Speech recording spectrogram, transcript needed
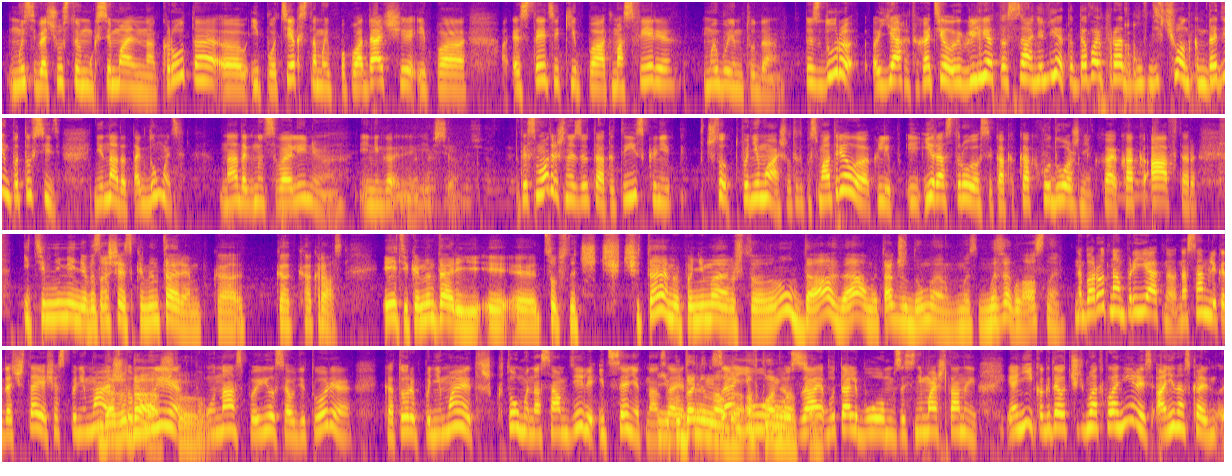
мы себя чувствуем максимально круто э, и по текстам, и по подаче, и по эстетике, по атмосфере. Мы будем туда. То есть дура, я хотела, лето, Саня, лето, давай про девчонкам дадим потусить. Не надо так думать. Надо гнуть свою линию и, не, и все. Ты смотришь на результаты, ты искренне что ты понимаешь. Вот ты посмотрела клип и, и расстроился как, как художник, как, как автор. И тем не менее, возвращаясь к комментариям, как, как, как раз, эти комментарии, э, э, собственно, читаем и понимаем, что, ну, да, да, мы так же думаем, мы, мы согласны. Наоборот, нам приятно. На самом деле, когда читаю, я сейчас понимаю, Даже что да, мы, что- у нас появилась аудитория, которая понимает, кто мы на самом деле, и ценит нас И за куда это. не надо за Юру, за вот альбом, за «Снимай штаны». И они, когда вот чуть мы отклонились, они нам сказали, «Ну,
